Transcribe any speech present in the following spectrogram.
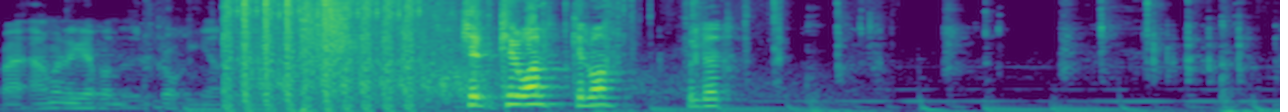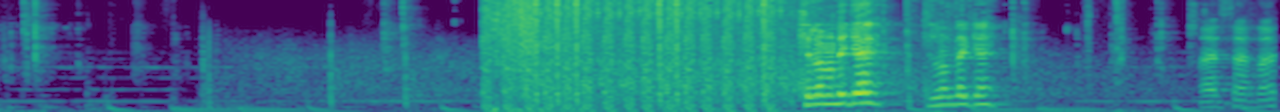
Right, I'm gonna get on this rock again. Kill, kill one, kill one. Full dead. Kill him again, kill him again. Nice, nice, nice.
